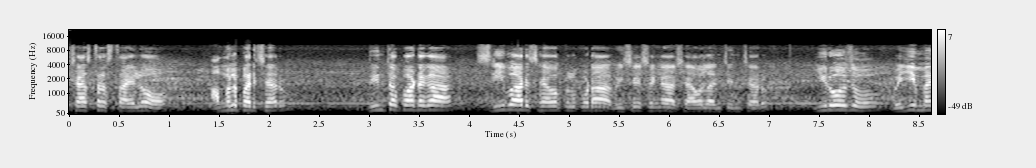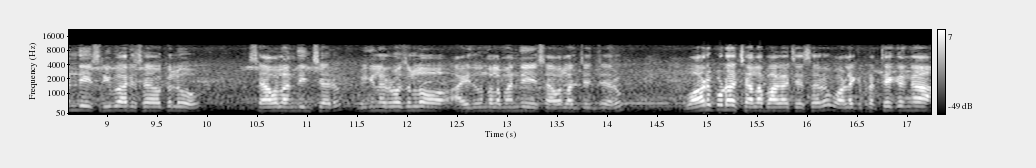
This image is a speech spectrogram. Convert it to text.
క్షేత్రస్థాయిలో అమలుపరిచారు దీంతో పాటుగా శ్రీవారి సేవకులు కూడా విశేషంగా సేవలు అందించారు ఈరోజు వెయ్యి మంది శ్రీవారి సేవకులు సేవలు అందించారు. మిగిలిన రోజుల్లో ఐదు వందల మంది సేవలు అందించారు. వారు కూడా చాలా బాగా చేశారు. వాళ్ళకి ప్రత్యేకంగా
